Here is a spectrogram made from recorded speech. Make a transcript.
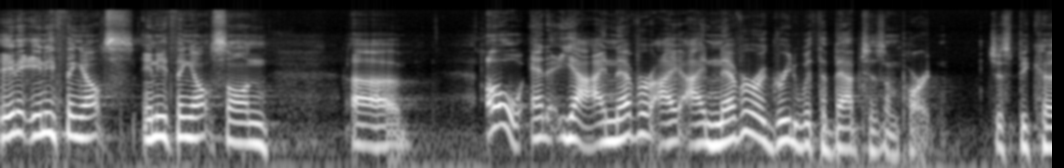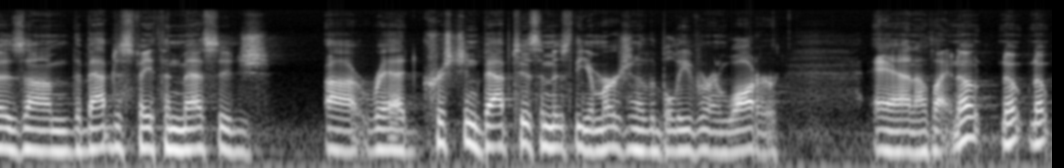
any, anything else? Anything else on? Uh, oh, and yeah, I never, I, I never agreed with the baptism part, just because um, the Baptist Faith and Message uh, read Christian baptism is the immersion of the believer in water, and I was like, nope, nope, nope.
